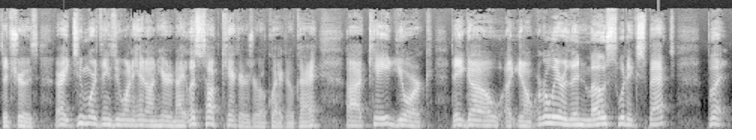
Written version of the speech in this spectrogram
the truth. All right, two more things we want to hit on here tonight. Let's talk kickers real quick, okay? Uh, Cade York, they go, uh, you know, earlier than most would expect, but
